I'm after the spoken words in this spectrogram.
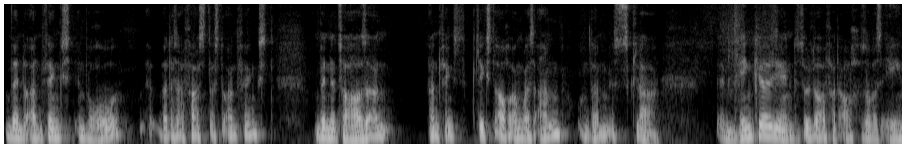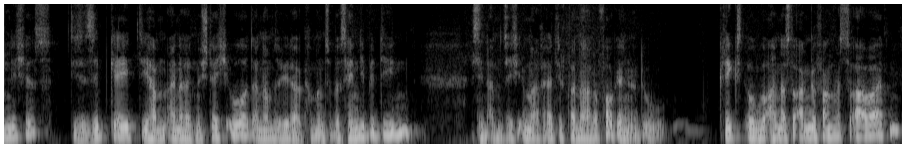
Und wenn du anfängst im Büro, wird das erfasst, dass du anfängst. Und wenn du zu Hause an, anfängst, klickst du auch irgendwas an und dann ist es klar. In Hinkel, hier in Düsseldorf, hat auch sowas ähnliches. Diese Zipgate, die haben einerseits eine Stechuhr, dann haben sie wieder, kann man es übers Handy bedienen. Es sind an sich immer relativ banale Vorgänge. Du klickst irgendwo an, dass du angefangen hast zu arbeiten.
